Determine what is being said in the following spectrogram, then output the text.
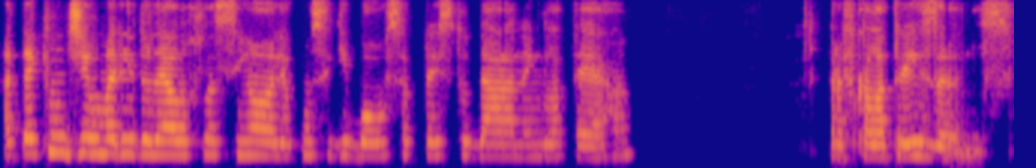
até que um dia o marido dela falou assim, olha, eu consegui bolsa para estudar na Inglaterra, para ficar lá três anos.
